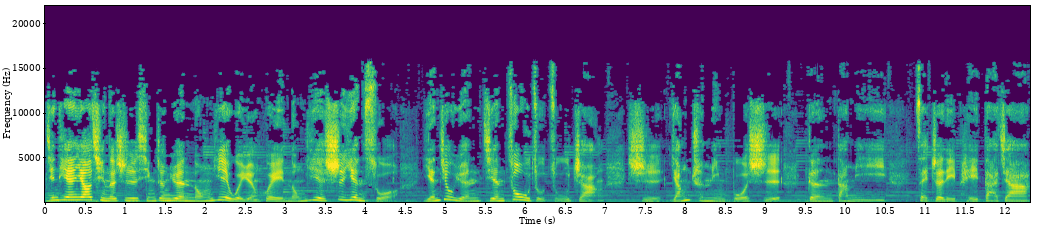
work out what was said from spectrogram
今天邀请的是行政院农业委员会农业试验所研究员兼作物组组长，是杨纯明博士，跟大米在这里陪大家。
